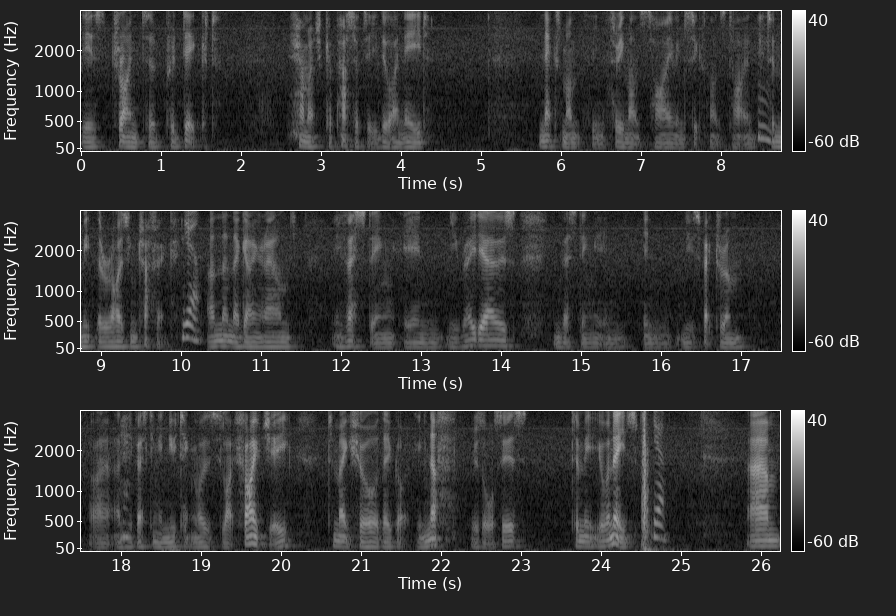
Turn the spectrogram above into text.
is trying to predict how much capacity do I need next month, in three months' time, in six months' time, Mm. to meet the rising traffic. yeah. and then they're going around investing in new radios, investing in in new spectrum, uh, and Mm. investing in new technologies like 5G to make sure they've got enough resources to meet your needs. Yeah. Um,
